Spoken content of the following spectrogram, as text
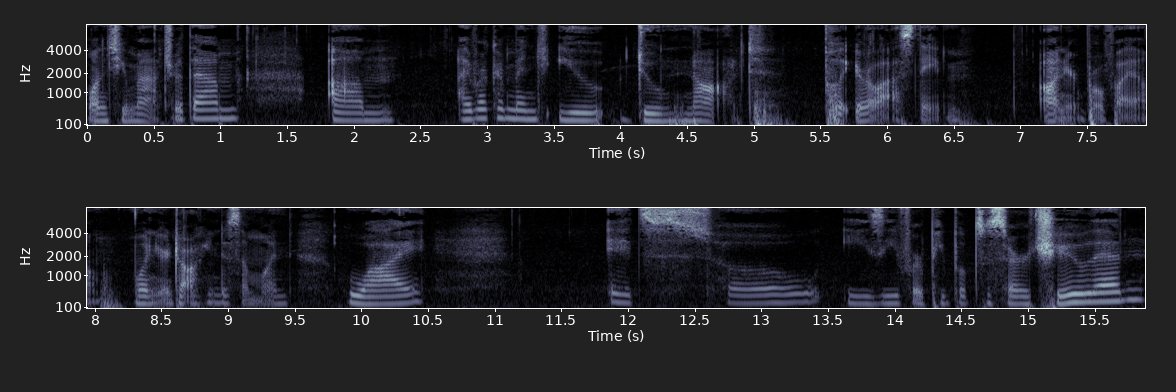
once you match with them. Um, I recommend you do not put your last name on your profile when you're talking to someone why it's so easy for people to search you then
